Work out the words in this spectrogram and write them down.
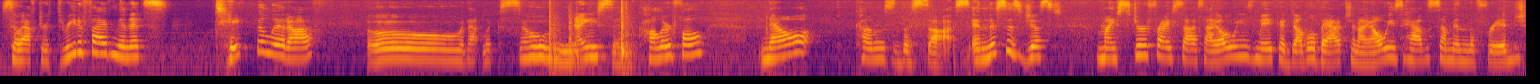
So after three to five minutes, take the lid off. Oh, that looks so nice and colorful. Now comes the sauce. And this is just my stir fry sauce. I always make a double batch and I always have some in the fridge.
